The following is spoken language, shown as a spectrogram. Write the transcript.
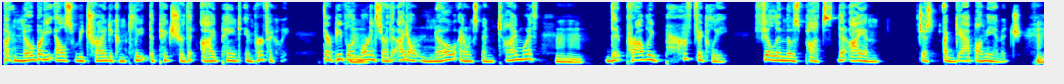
but nobody else will be trying to complete the picture that I paint imperfectly. There are people Hmm. at Morningstar that I don't know, I don't spend time with, Mhm. that probably perfectly fill in those pots that I am just a gap on the image. Hmm.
